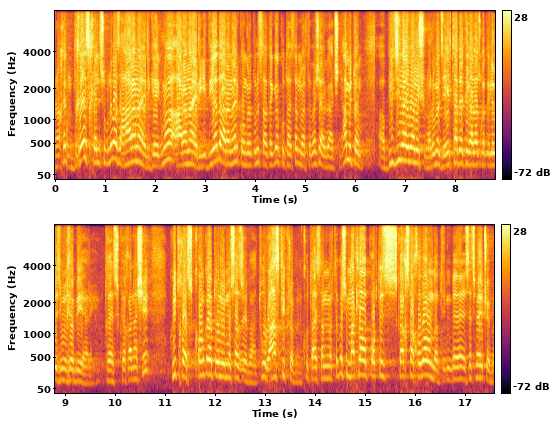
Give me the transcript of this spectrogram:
ვნახეთ. დღეს ხელისუფლებას არანაირი გეგმა არანაირი იდეა და არანაირი კონკრეტული სტრატეგია ქუთაისთან მიმართებაში არ გააჩნია. ამიტომ ბიძინა ივანიშვილმა რომელიც ერთადერთი გადაწყვეტილების მიღები არის დღეს ქვეყანაში გვითხრას კონკრეტული მოსაზრება თუ რას ფიქრობენ? ქუთაისთან მიმართებაში მართლა პორტის გახსნა ხო არ უნდა ესეც მეეჭება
